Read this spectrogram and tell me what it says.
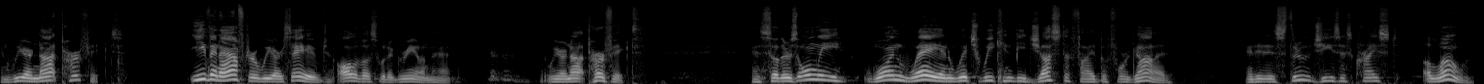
And we are not perfect. Even after we are saved, all of us would agree on that. We are not perfect. And so there's only one way in which we can be justified before God, and it is through Jesus Christ alone.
